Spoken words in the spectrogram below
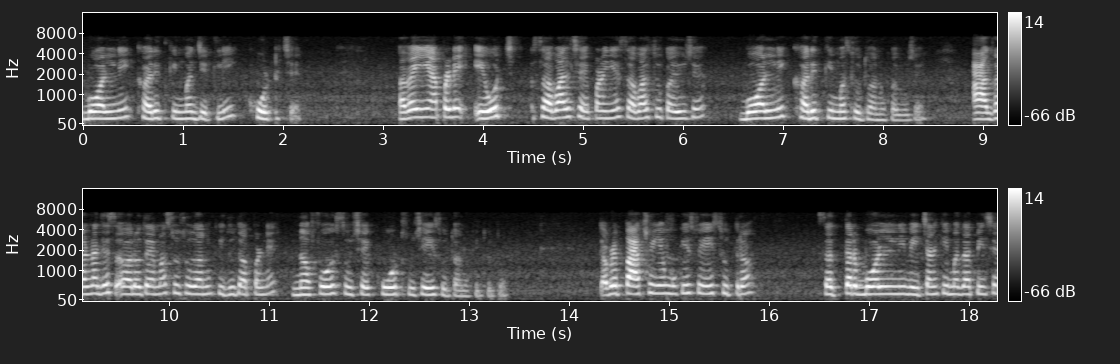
બોલની ખરીદ કિંમત જેટલી ખોટ છે. હવે અહીંયા આપણે એવો જ સવાલ છે, પણ અહીંયા સવાલ શું કહ્યું છે? બોલની ખરીદ કિંમત શોધવાનું કહ્યું છે. આગળના જે સવાલો હતા, એમાં શું શોધવાનું કીધું હતું આપણને? નફો શું છે, ખોટ શું છે, એ શોધવાનું કીધું હતું. તો આપણે પાછું અહીંયા મૂકીશું એ સૂત્ર. સત્તર બોલની વેચાણ કિંમત આપી છે.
